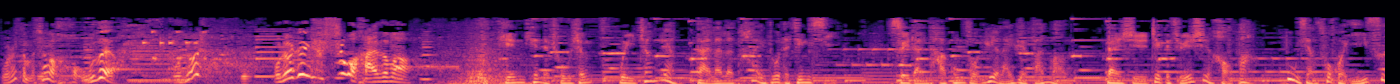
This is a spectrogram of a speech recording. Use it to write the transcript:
我说怎么像个猴子呀？我说我说这个是我孩子吗？天天的出生为张亮带来了太多的惊喜。虽然他工作越来越繁忙，但是这个绝世好爸不想错过一次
